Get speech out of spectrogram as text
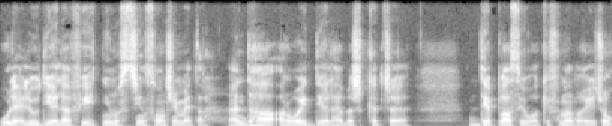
والعلو ديالها فيه 62 سنتيمتر. عندها رويدات ديالها باش كتديبلاسيوها كيف ما بغيتو.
